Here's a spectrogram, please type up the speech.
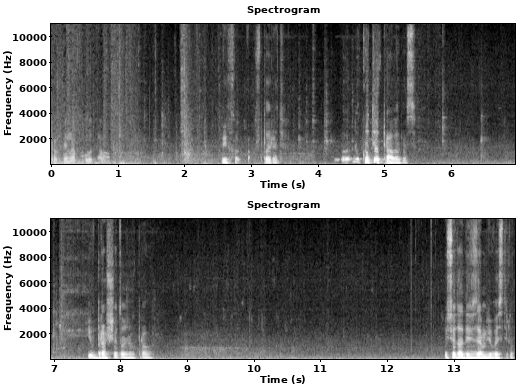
Трохи напутав. Поїхав вперед. Крути вправо нас. І в браші теж вправо. Ось сюди в землю вистріл.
